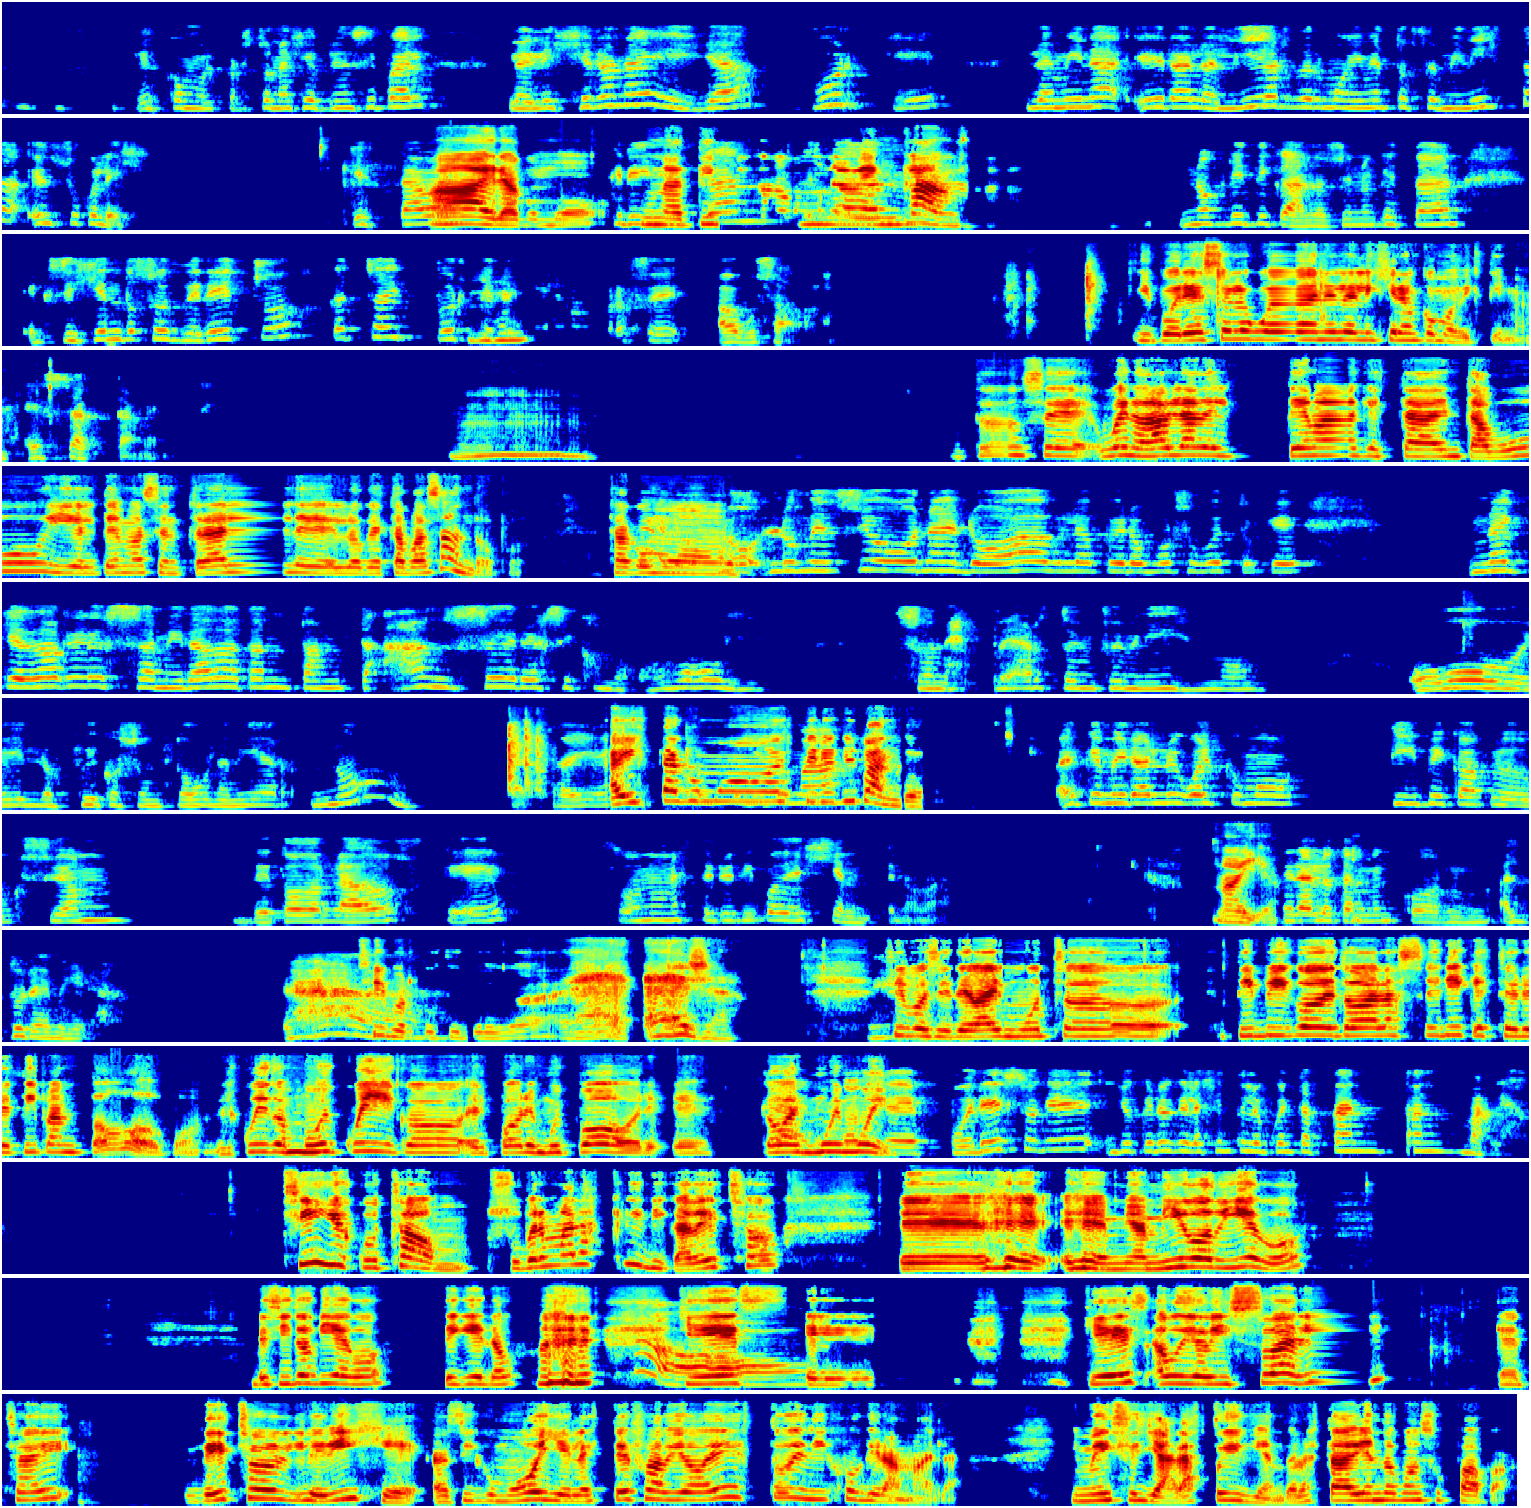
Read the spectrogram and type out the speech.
que es como el personaje principal, la eligieron a ella porque la mina era la líder del movimiento feminista en su colegio. Que estaba Ah, era como una típica, como una venganza. no criticando, sino que estaban exigiendo sus derechos, ¿cachai? Porque Ujú. tenían un profe abusador. Y por eso los hueones la eligieron como víctima. Exactamente. Mm. Entonces, bueno, habla del tema que está en tabú y el tema central de lo que está pasando. pues. Está Claro, como... lo, lo menciona, lo habla, pero por supuesto que no hay que darle esa mirada tan, tan, tan seria, así como, uy, son expertos en feminismo, uy, los cuicos son toda una mierda. No. Ahí está como más- estereotipando. hay que mirarlo igual como típica producción de todos lados, que son un estereotipo de gente nomás. Ah, ya. Mirarlo también con altura de mira. Sí, porque Ah, si te va... ¡Eh, ella! Sí, pues si te va, hay mucho típico de todas las series que estereotipan todo. po. El cuico es muy cuico, el pobre es muy pobre, todo es claro, muy, muy. entonces, Por eso que yo creo que la gente lo encuentra tan, tan mala. Sí, yo he escuchado súper malas críticas. De hecho, eh, eh, mi amigo Diego, besito Diego, te quiero, que es, No. eh, que es audiovisual, ¿cachai? De hecho, le dije, así como, oye, la Estefa vio esto y dijo que era mala. Y me dice, ya, la estoy viendo, la estaba viendo con sus papás.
